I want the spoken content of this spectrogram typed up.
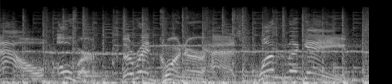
now over. The red corner has won the game.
